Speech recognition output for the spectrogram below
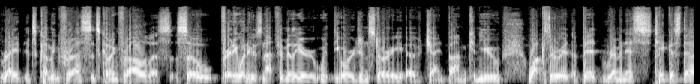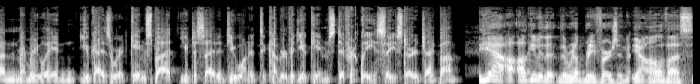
right. It's coming for us. It's coming for all of us. So, for anyone who's not familiar with the origin story of Giant Bomb, can you walk through it a bit, reminisce, take us down memory lane? You guys were at GameSpot. You decided you wanted to cover video games differently, so you started Giant Bomb. Yeah, I'll, give you the, the real brief version. Yeah, all of us,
